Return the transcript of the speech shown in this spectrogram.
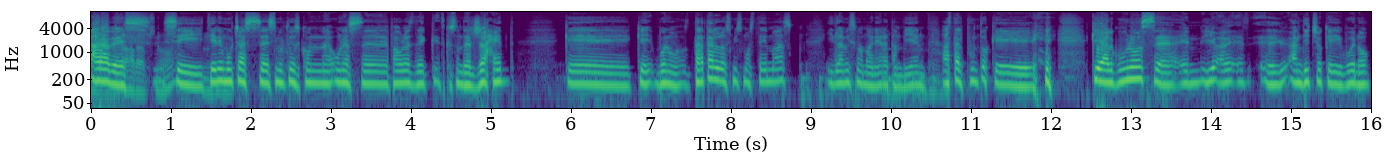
Árabes, no? sí, Mm. tiene muchas eh, similitudes con unas eh, fábulas de, que son del Jahid, que, que, bueno, tratan los mismos temas y de la misma manera también, hasta el punto que, que algunos eh, en- eh, eh, han dicho que, bueno,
